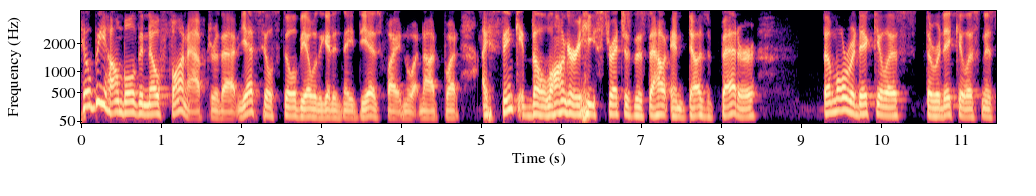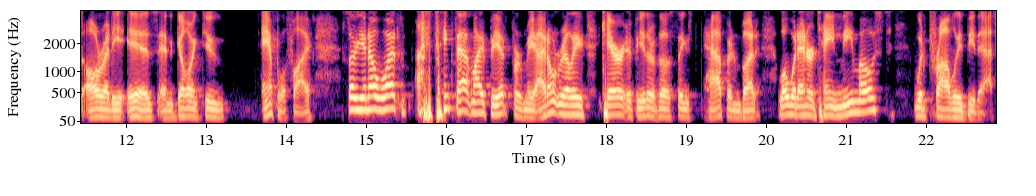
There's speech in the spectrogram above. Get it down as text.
he'll be humbled and no fun after that. Yes, he'll still be able to get his Nate Diaz fight and whatnot, but I think the longer he stretches this out and does better, the more ridiculous the ridiculousness already is and going to amplify. So you know what? I think that might be it for me. I don't really care if either of those things happen, but what would entertain me most would probably be that.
